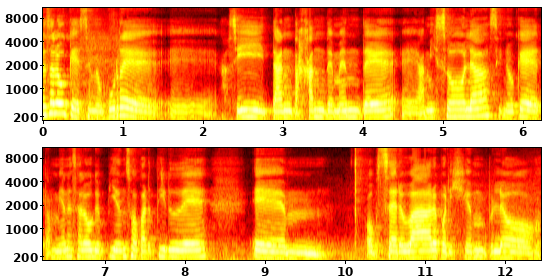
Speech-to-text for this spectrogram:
No es algo que se me ocurre eh, así tan tajantemente eh, a mí sola, sino que también es algo que pienso a partir de em, observar, por ejemplo,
